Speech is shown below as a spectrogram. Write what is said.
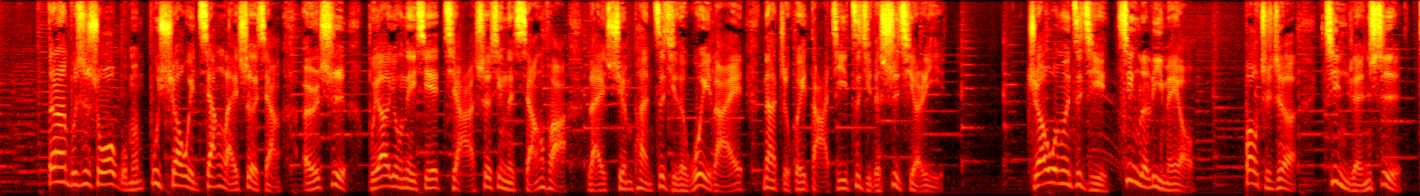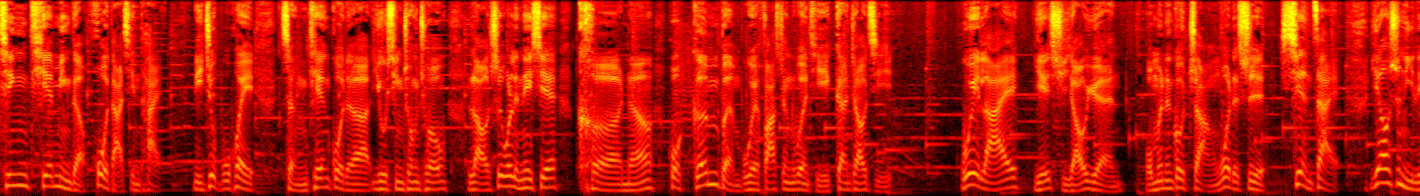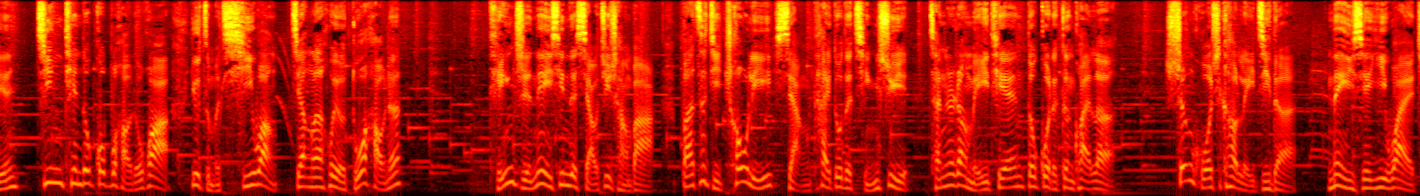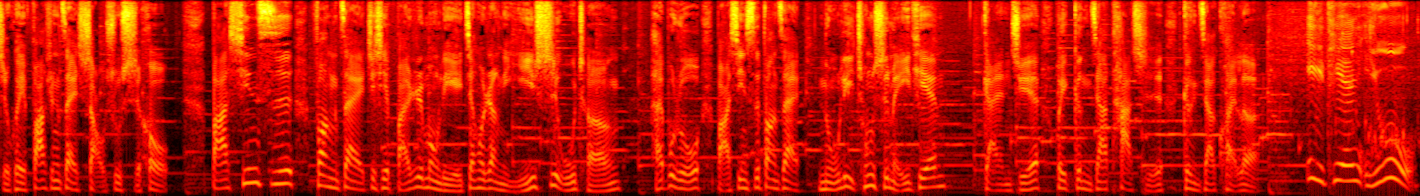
当然不是说我们不需要为将来设想，而是不要用那些假设性的想法来宣判自己的未来，那只会打击自己的士气而已。只要问问自己尽了力没有，保持着尽人事听天命的豁达心态，你就不会整天过得忧心忡忡，老是为了那些可能或根本不会发生的问题干着急。未来也许遥远，我们能够掌握的是现在。要是你连今天都过不好的话，又怎么期望将来会有多好呢？停止内心的小剧场吧，把自己抽离想太多的情绪，才能让每一天都过得更快乐。生活是靠累积的，那些意外只会发生在少数时候。把心思放在这些白日梦里，将会让你一事无成。还不如把心思放在努力充实每一天。感觉会更加踏实，更加快乐。一天一物。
